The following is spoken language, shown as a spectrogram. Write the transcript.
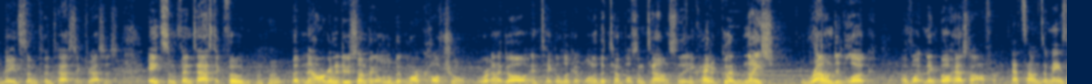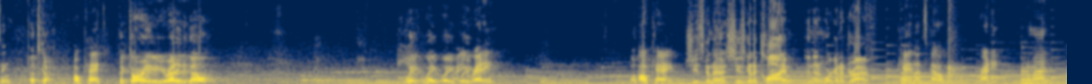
made some fantastic dresses, ate some fantastic food, mm-hmm. but now we're going to do something a little bit more cultural. We're going to go and take a look at one of the temples in town so that you Okay. can get a good, nice, rounded look of what Ningbo has to offer. That sounds amazing. Let's go. Okay. Victoria, are you ready to go? Wait, wait, wait, Are wait. you ready? Okay. She's gonna she's gonna climb and then we're gonna drive. Okay, let's go. Ready? Come on.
